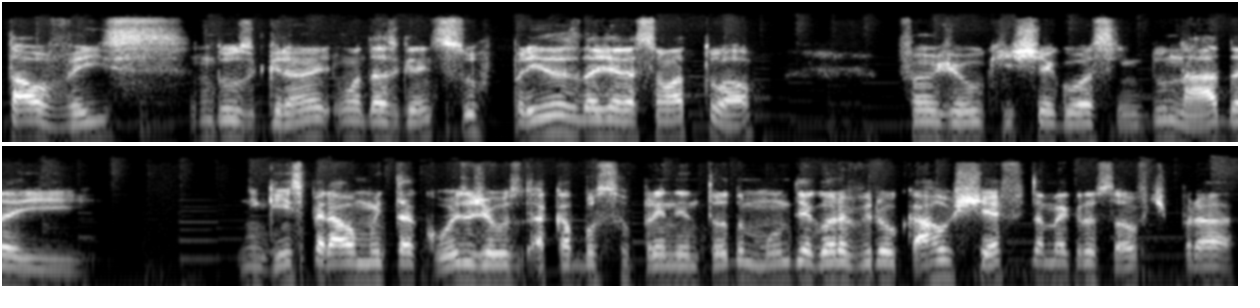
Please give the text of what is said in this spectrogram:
talvez um dos grandes, uma das grandes surpresas da geração atual foi um jogo que chegou assim do nada e ninguém esperava muita coisa. O jogo acabou surpreendendo todo mundo e agora virou o carro-chefe da Microsoft para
